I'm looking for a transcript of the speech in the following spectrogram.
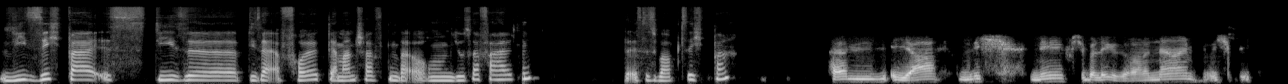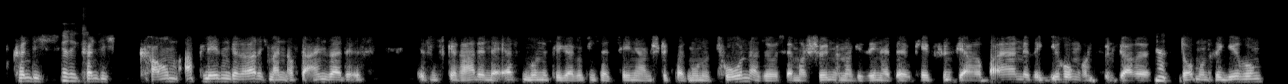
wie sichtbar ist diese, dieser Erfolg der Mannschaften bei eurem Userverhalten? Ist es überhaupt sichtbar? Ähm, ja, nicht, nee, ich überlege gerade. Nein, ich, könnte ich, könnte ich kaum ablesen gerade. Ich meine, auf der einen Seite ist ist es gerade in der ersten Bundesliga wirklich seit zehn Jahren ein Stück weit monoton. Also es wäre mal schön, wenn man gesehen hätte, okay, fünf Jahre Bayern Regierung und fünf Jahre ja. Dortmund-Regierung.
